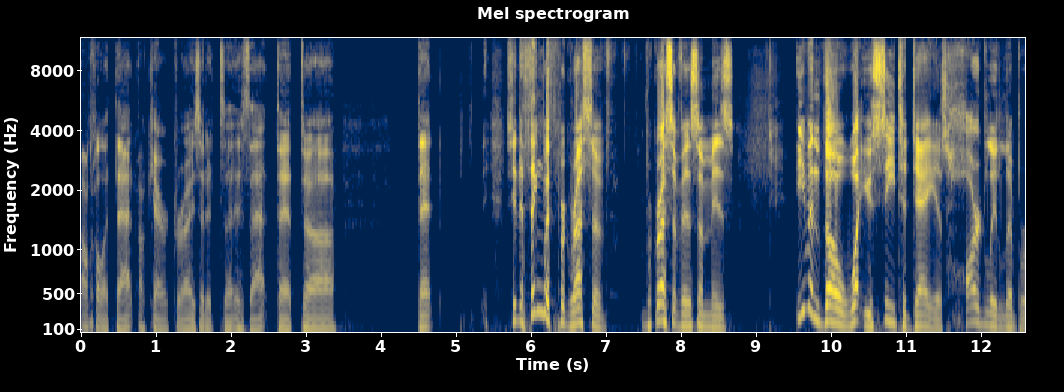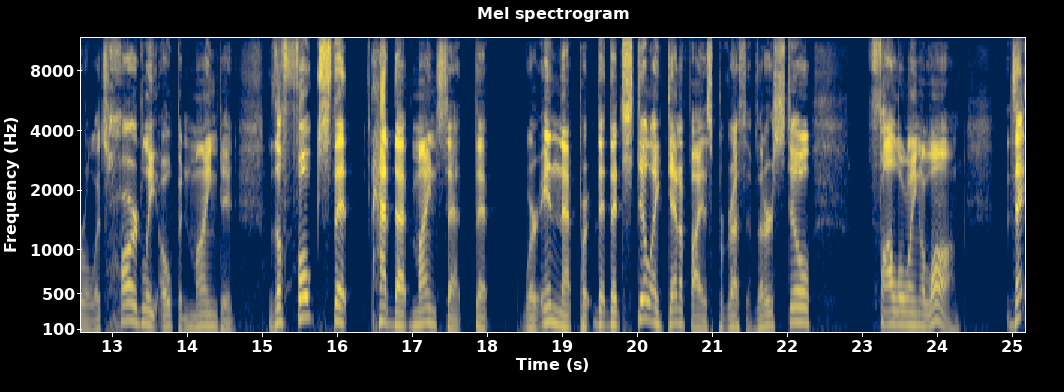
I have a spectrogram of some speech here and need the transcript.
I'll call it that. I'll characterize it as, that. That uh, that see the thing with progressive progressivism is even though what you see today is hardly liberal, it's hardly open-minded. The folks that had that mindset were in that that that still identify as progressive, that are still following along they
